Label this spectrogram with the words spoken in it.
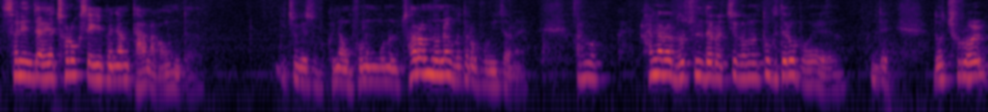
선인장의 초록색이 그냥 다 나온다. 이쪽에서 그냥 보는 거는 사람 눈에 그대로 보이잖아요. 그리고 카메라 노출대로 찍으면 또 그대로 보여요. 근데 노출을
